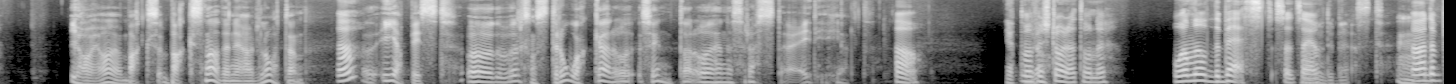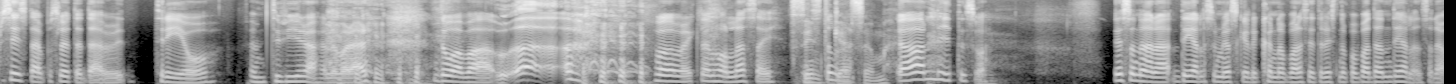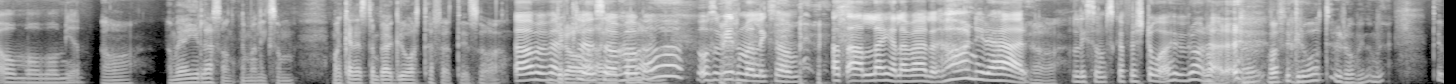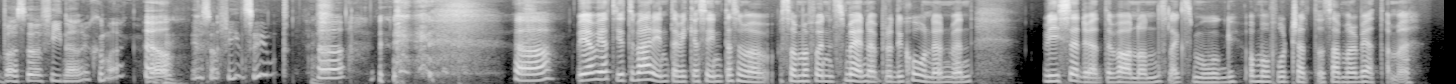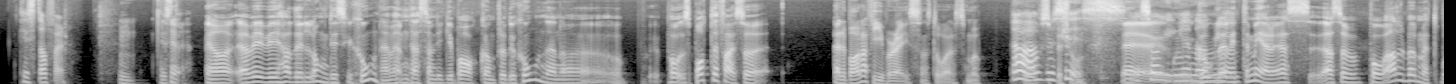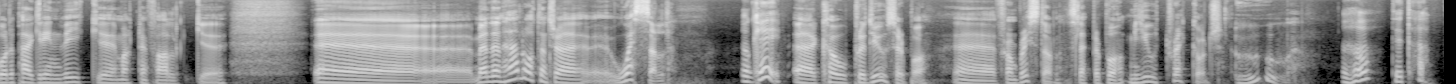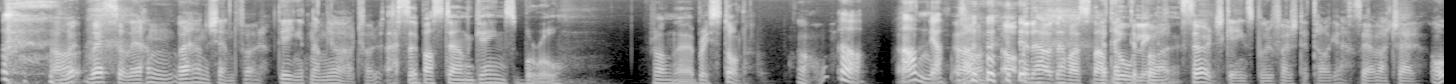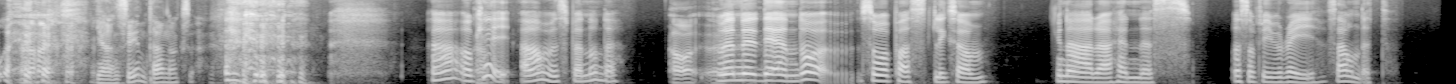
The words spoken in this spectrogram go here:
Ja, jag bax, baxnade när jag hörde låten. Ja, Episkt. Och det var liksom stråkar och syntar och hennes röst. Nej, det är helt... ja. Jättebra. man förstår att hon är one of the best så att säga. Ja, det är bäst. Ja, det är precis där på slutet där vid 3 och 54 eller vad det är. Då bara får verkligen hålla sig. Synthgasm. Ja, lite så. Det är sån här del som jag skulle kunna bara sitta och lyssna på bara den delen sådär om och om, om igen. Ja. ja, men jag gillar sånt när man liksom... Man kan nästan börja gråta för att det är så... Ja men verkligen så. Man bara, och så vill man liksom att alla i hela världen, hör ni det här? Ja. Och liksom ska förstå hur bra det här är. Ja, Varför gråter du Robin? Det är bara så fina arrangemang. Ja. Det är så fin synt. Ja. ja. Men Jag vet ju tyvärr inte vilka syntar som har, som har funnits med i den här produktionen men visade ju att det var någon slags mog om hon fortsatte att samarbeta med Kristoffer. Mm. Ja, ja, vi, vi hade en lång diskussion här vem det är som ligger bakom produktionen. Och, och på Spotify så är det bara Fever Ray som står som upp. Ja precis. Jag såg ingen Eh, Googla annan. lite mer. Alltså på albumet, både Per Grindvik, eh, Martin Falk. Eh, Eh, men den här låten tror jag eh, Wessel Okej. är co-producer på. Eh, från Bristol. Släpper på Mute Records. Ooh. Jaha, titta. Ja. Wessel, är han, vad är han känd för? Det är inget namn jag har hört förut. Eh, Sebastian Gainsborough. Från eh, Bristol. Ja. Ja, han ja. Ja, ja, men det här, det här var snabb Jag tänkte googling. på Serge Gainsbourg först ett tag. Så jag vart så här, oh, gör han synt han också? Ja, Okej, ja men spännande. Ja, eh, Men eh, det är ändå så pass liksom nära hennes, alltså Fever Ray-soundet.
